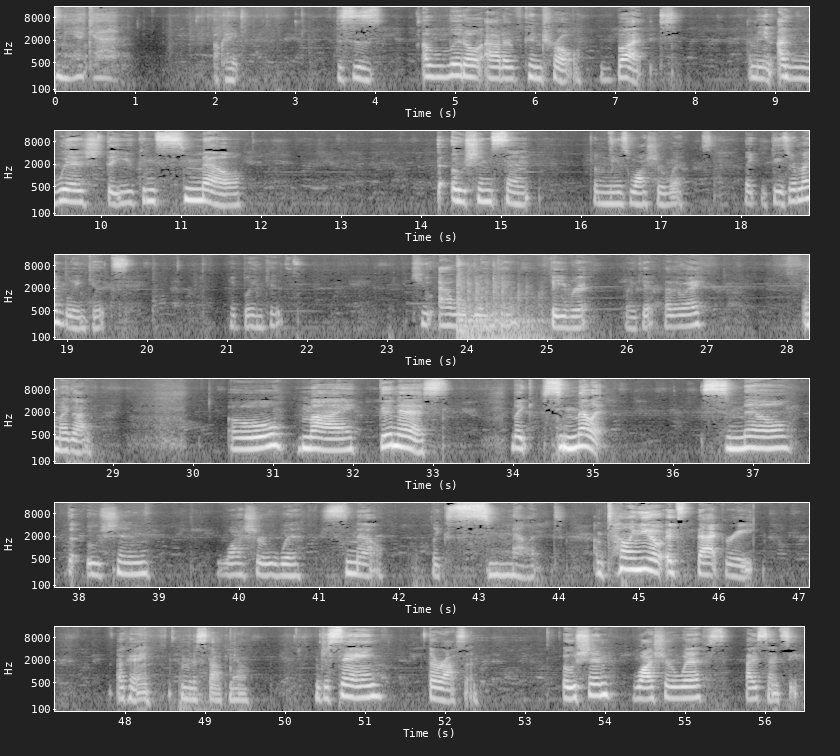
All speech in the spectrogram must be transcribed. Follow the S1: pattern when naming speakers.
S1: It's me again. Okay, this is a little out of control, but I mean, I wish that you can smell the ocean scent from these washer whiffs. Like, these are my blankets. My blankets. Cute owl blanket. Favorite blanket, by the way. Oh my god. Oh my goodness. Like, smell it. Smell the ocean washer whiff smell. Like, smell it. I'm telling you, it's that great. Okay, I'm going to stop now. I'm just saying, they're awesome. Ocean Washer Whiffs by Scentsy.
